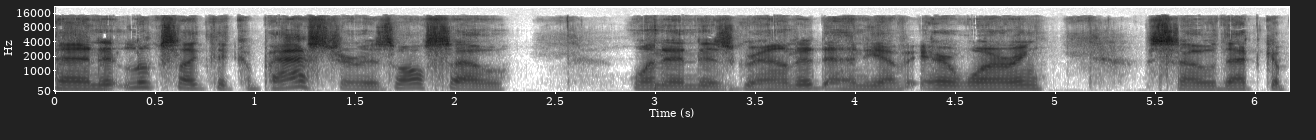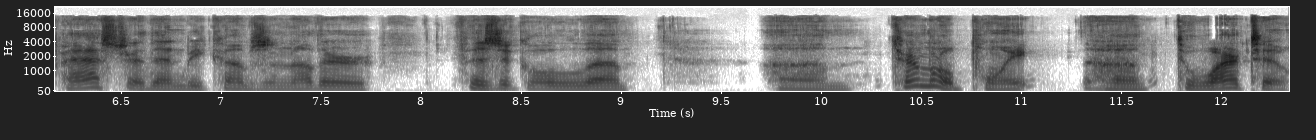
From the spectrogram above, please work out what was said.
And it looks like the capacitor is also one end is grounded and you have air wiring. So that capacitor then becomes another physical uh, um, terminal point uh, to wire to.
